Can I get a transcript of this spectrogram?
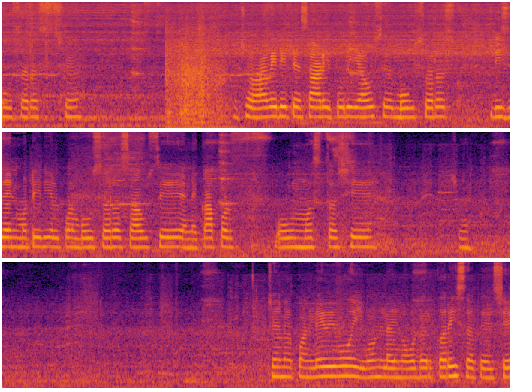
બહુ સરસ છે. જો આવી રીતે સાડી પૂરી આવશે, બહુ સરસ ડિઝાઇન મટીરિયલ પણ બહુ સરસ આવશે અને કાપડ બહુ મસ્ત છે. જો. જેને પણ લેવી હોય ઓનલાઈન ઓર્ડર કરી શકે છે.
